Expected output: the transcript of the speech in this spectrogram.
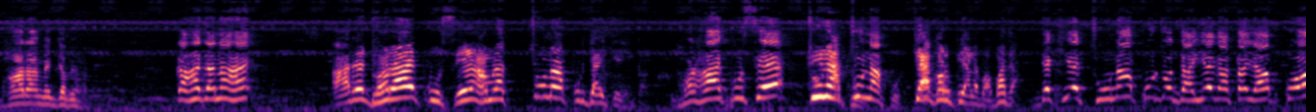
भाड़ा में जब कहाँ जाना है? अरे ढोरायपुर से हमरा चूनापुर जाए के धोरहापुर से चूनापुर। चूनापुर। क्या कर लेबा बजा देखिए चूनापुर जो जाइएगा तो आपको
